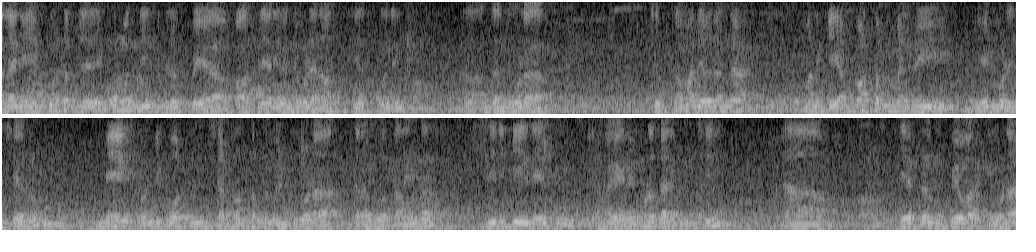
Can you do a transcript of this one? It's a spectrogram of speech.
అలాగే ఎక్కువ సబ్జెక్ట్ ఎక్కువ మంది ఏ సబ్జెక్ట్ పాస్ అయ్యారు ఇవన్నీ కూడా అనాలిసిస్ చేసుకొని దాన్ని కూడా చెప్తాం అదేవిధంగా మనకి అడ్వాన్స్ సప్లిమెంటరీ డేట్ కూడా ఇచ్చారు. మే ట్వంటీ ఫోర్త్ నుంచి అడ్వాన్స్ సప్లిమెంట్ కూడా జరగబోతూ ఉంది. దీనికి రేపు అనగా ఇరవై మూడో తారీఖు నుంచి ఏప్రిల్ ముప్పై వరకు కూడా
